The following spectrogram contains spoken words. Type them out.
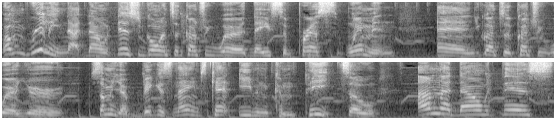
I'm really not down with this. You're going to a country where they suppress women, and you're going to a country where your some of your biggest names can't even compete. So I'm not down with this.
